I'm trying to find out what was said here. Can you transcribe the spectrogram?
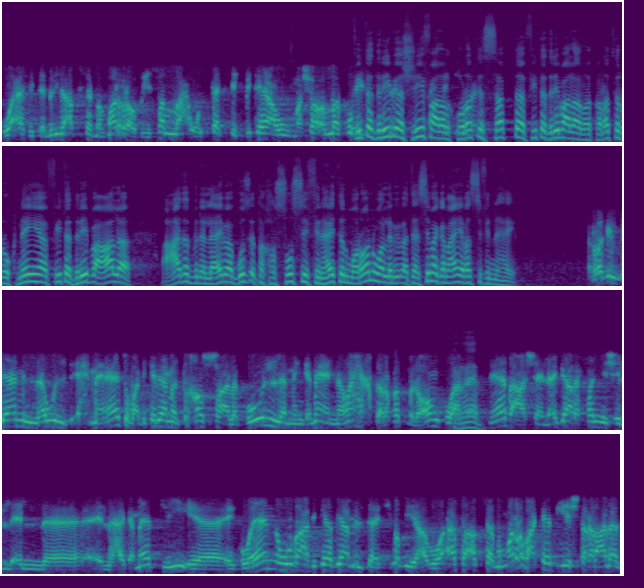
وقف التمرين أكثر من مرة وبيصلح والتكتيك بتاعه ما شاء الله. في تدريب يا شريف على الكرات الثابتة؟ في تدريب على الركلات الركنية؟ في تدريب على عدد من اللعيبة جزء تخصصي في نهاية المران ولا بيبقى تقسيمة جماعية بس في النهاية؟ الراجل بيعمل الأول إحماءات وبعد كده بيعمل تخصص على الجول من جميع النواحي اختراقات من العمق وعلى عشان اللعيب يعرف يفنش ال- ال- الهجمات لاجوان وبعد كده بيعمل تقسيمه بيوقفها أكثر من مرة وبعد كده بيشتغل على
